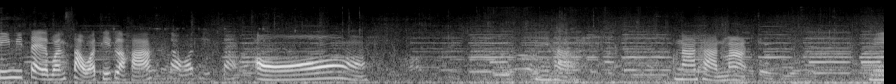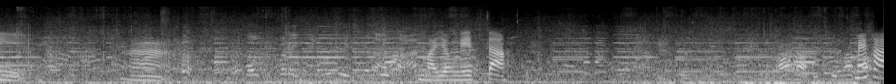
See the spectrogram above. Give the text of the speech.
นี้มีแต่วันเสาร์อาทิตย์เหรอคะเสาร์อาทิตย์จ้ะอ๋อ นี่ค่ะ น่าทานมาก นี่ อ่ามายองเนสจ้ะ แม่ค้า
